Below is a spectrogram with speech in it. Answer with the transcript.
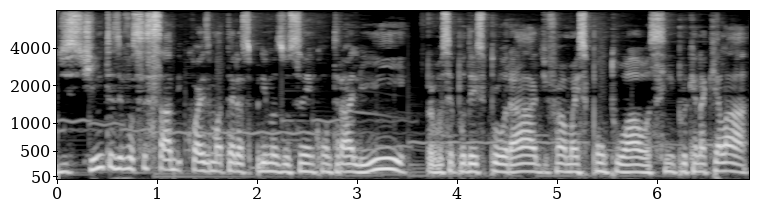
distintas e você sabe quais matérias-primas você vai encontrar ali, pra você poder explorar de forma mais pontual, assim, porque naquela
